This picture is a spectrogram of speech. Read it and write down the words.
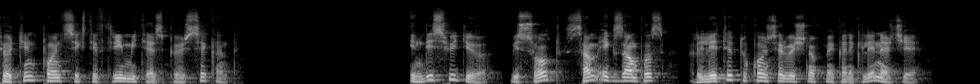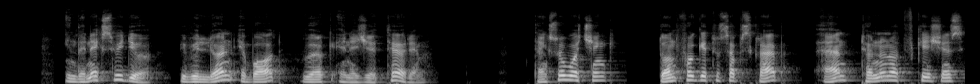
13.63 meters per second. In this video, we solved some examples related to conservation of mechanical energy. In the next video, we will learn about work energy theorem. Thanks for watching. Don't forget to subscribe and turn on notifications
